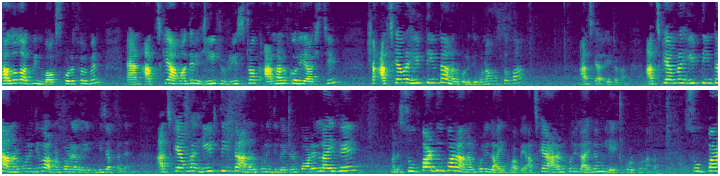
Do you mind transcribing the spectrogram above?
ভালো লাগবে ইনবক্স করে ফেলবেন। অ্যান্ড আজকে আমাদের হিট রিস্টক আনারকলি আসছে। আজকে আমরা হিট তিনটা আনারকলি দিব না মোস্তফা? আজকে এটা না। আজকে আমরা হিট তিনটা আনারকলি দিব, আমার পরে হিজাবটা দেন। আজকে আমরা হিট তিনটা আনারকলি দিব। এটার পরের লাইভে মানে সুপার ডুপার আনারকলি লাইভ হবে। আজকে আনারকলি লাইভে আমি লেট করব না। সুপার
